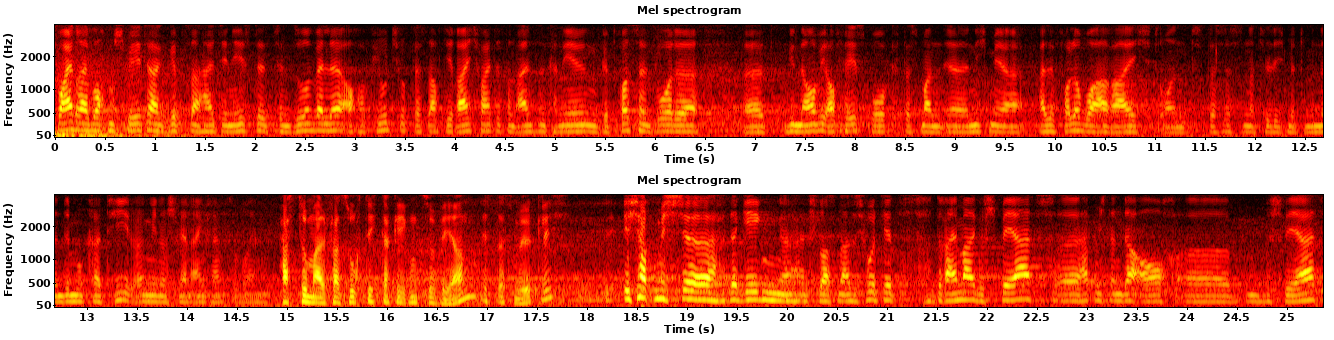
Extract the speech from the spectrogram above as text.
zwei, drei Wochen später gibt es dann halt die nächste Zensurwelle, auch auf YouTube, dass auch die Reichweite von einzelnen Kanälen gedrosselt wurde, äh, genau wie auf Facebook, dass man äh, nicht mehr alle Follower erreicht. Und das ist natürlich mit, mit einer Demokratie irgendwie nur schwer in Einklang zu bringen. Hast du mal versucht, dich dagegen zu wehren? Ist das möglich? Ich habe mich äh, dagegen äh, entschlossen. Also ich wurde jetzt dreimal gesperrt, äh, habe mich dann da auch äh, beschwert.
